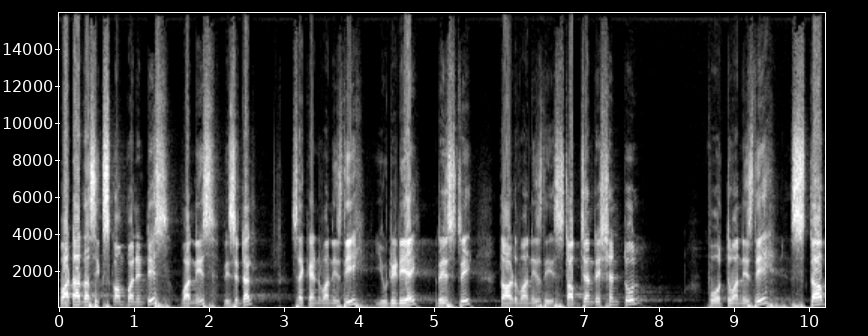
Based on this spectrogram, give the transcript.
What are the six component is? One is WSDL, second one is the UDDI registry, third one is the stub generation tool, fourth one is the stub,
